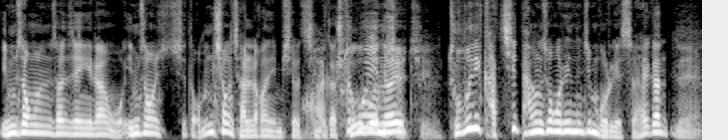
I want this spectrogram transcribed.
임성훈 선생이랑 임성훈 씨도 엄청 잘 나가는 MC였으니까 아, 두 분을 MC였지. 두 분이 같이 방송을 했는지 는 모르겠어요. 하여간 네.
